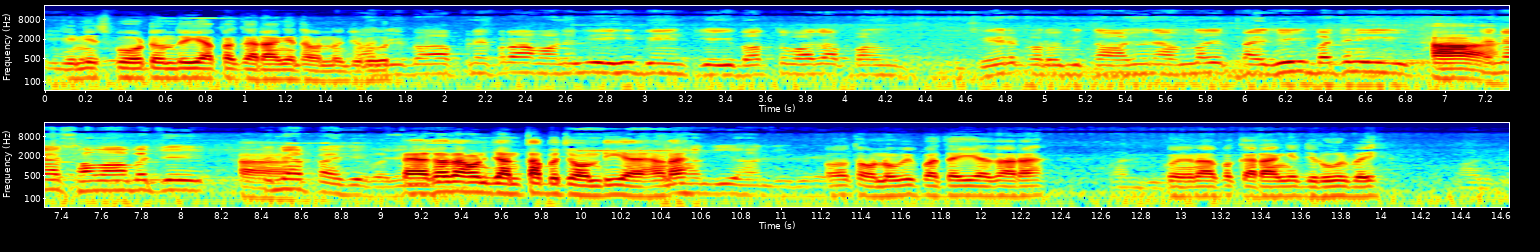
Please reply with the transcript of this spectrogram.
ਜਿੰਨੀ ਸਪੋਰਟ ਹੁੰਦੀ ਆ ਆਪਾਂ ਕਰਾਂਗੇ ਤੁਹਾਨੂੰ ਜਰੂਰ। ਹਾਂਜੀ ਬਾ ਆਪਣੇ ਭਰਾਵਾਂ ਨੂੰ ਵੀ ਇਹੀ ਬੇਨਤੀ ਹੈ ਜੀ ਵੱਧ ਤੋਂ ਵੱਧ ਆਪਾਂ ਨੂੰ ਸ਼ੇਅਰ ਕਰੋ ਵੀ ਤਾਂ ਜੋ ਨਾ ਉਹਨਾਂ ਦੇ ਪੈਸੇ ਵੀ ਬਚਣ ਜੀ ਹਾਂ। ਸਮਾਂ ਬਚੇ ਹਾਂ। ਪੈਸੇ ਬਚਣ। ਪੈਸਾ ਤਾਂ ਹੁਣ ਜਨਤਾ ਬਚਾਉਂਦੀ ਆ ਹਨਾ? ਹਾਂਜੀ ਹਾਂਜੀ ਵੀਰੇ। ਉਹ ਤੁਹਾਨੂੰ ਵੀ ਪਤਾ ਹੀ ਆ ਸਾਰਾ। ਹਾਂਜੀ। ਕੋਈ ਨਾ ਆਪਾਂ ਕਰਾਂਗੇ ਜਰੂਰ ਬਈ। ਹਾਂਜੀ।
